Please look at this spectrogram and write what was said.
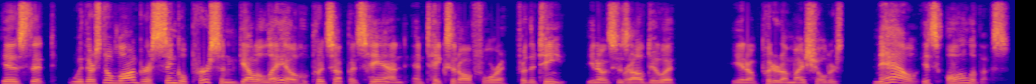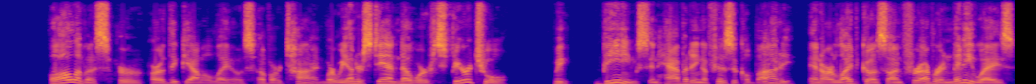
is that there's no longer a single person, Galileo, who puts up his hand and takes it all for it for the team. You know, says, right. I'll do it, you know, put it on my shoulders. Now it's all of us. All of us are, are the Galileos of our time, where we understand, no, we're spiritual beings inhabiting a physical body and our life goes on forever. In many ways,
